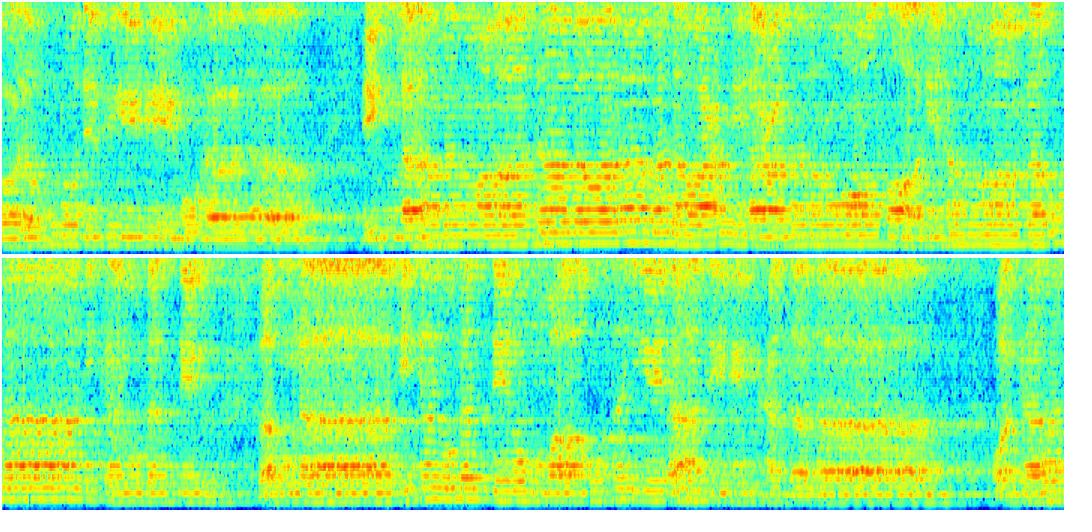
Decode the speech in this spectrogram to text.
ويخلد فيه مهانا إلا من تاب وآمن أولئك يبدل الله سيئاتهم حسنات وكان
